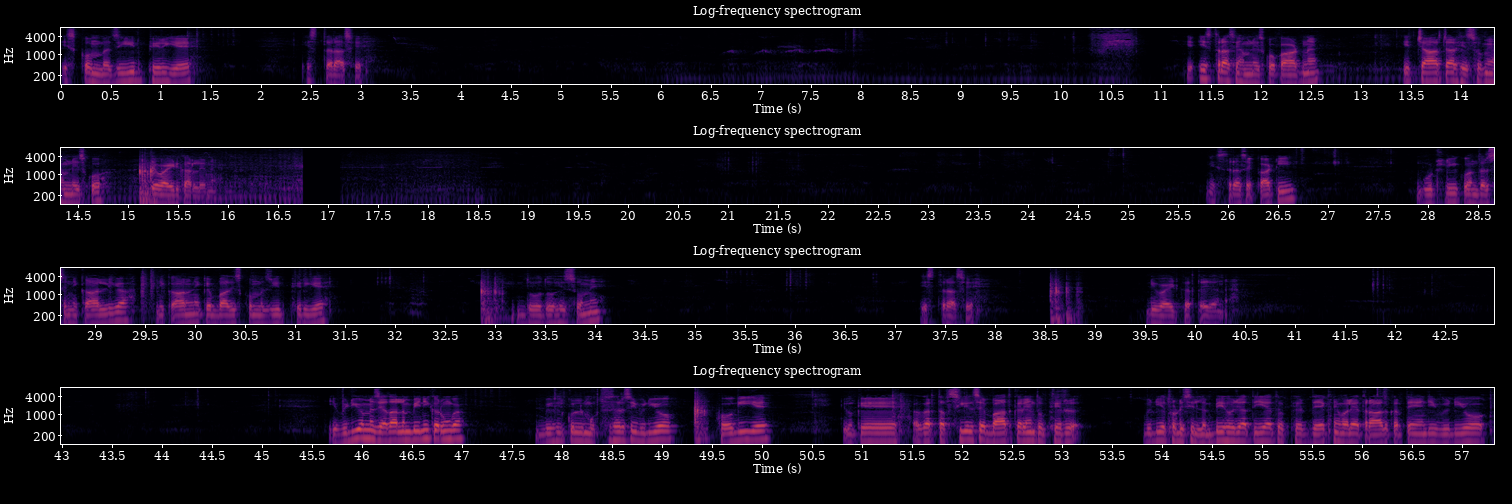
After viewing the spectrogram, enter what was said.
इसको मज़ीद फिर ये, इस तरह से। ये इस तरह से हमने इसको काटना है। ये चार चार हिस्सों में हमने इसको डिवाइड कर लेना है। इस तरह से काटी, गुठली को अंदर से निकाल लिया। निकालने के बाद इसको मज़ीद फिर ये दो दो हिस्सों में इस तरह से डिवाइड करते जाना है। ये वीडियो मैं ज़्यादा लंबी नहीं करूँगा। बिल्कुल मुख्तसर सी वीडियो होगी ये क्योंकि अगर तफसील से बात करें तो फिर वीडियो थोड़ी सी लंबी हो जाती है तो फिर देखने वाले एतराज़ करते हैं जी। वीडियो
